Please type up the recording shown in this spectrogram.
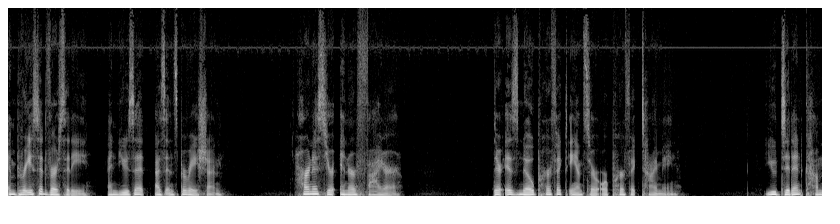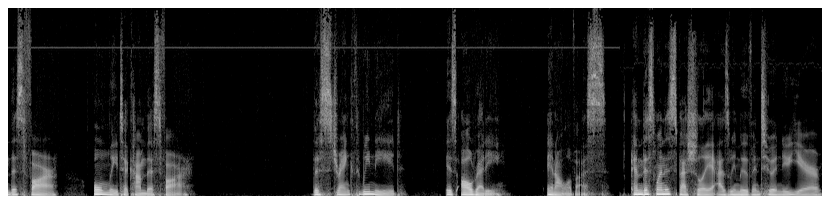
Embrace adversity and use it as inspiration. Harness your inner fire. There is no perfect answer or perfect timing. You didn't come this far only to come this far. The strength we need is already in all of us. And this one, especially as we move into a new year,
